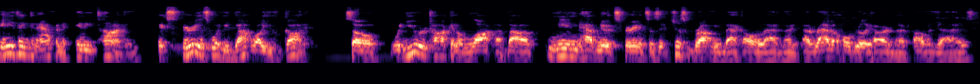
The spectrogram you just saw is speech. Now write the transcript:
Anything can happen at any time. Experience what you got while you've got it. So when you were talking a lot about needing to have new experiences, it just brought me back all of that. And I, I rabbit holed really hard and I apologize.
